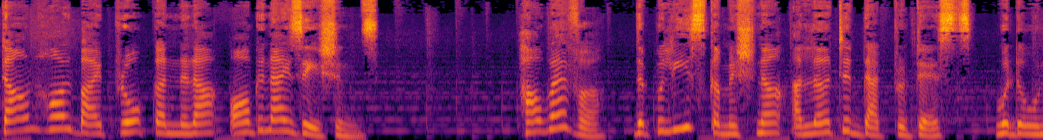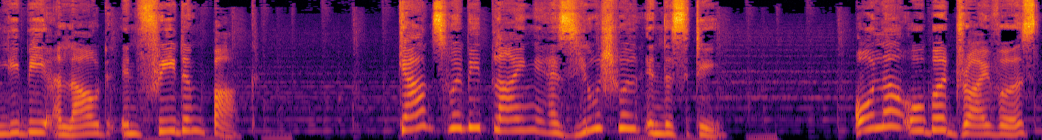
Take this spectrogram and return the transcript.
Town Hall by pro Kannada organizations. However, the police commissioner alerted that protests would only be allowed in Freedom Park. Cabs will be plying as usual in the city. Ola Uber Drivers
